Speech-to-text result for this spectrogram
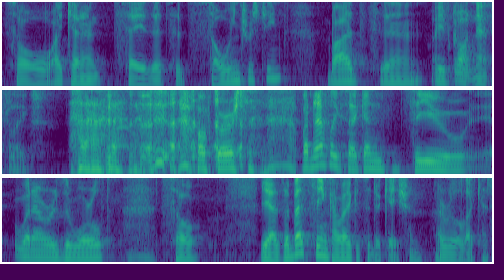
So I cannot say that it's so interesting. But uh, you've got Netflix. of course, but Netflix I can see you whenever it's the world. So yeah, the best thing I like is education. I really like it.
